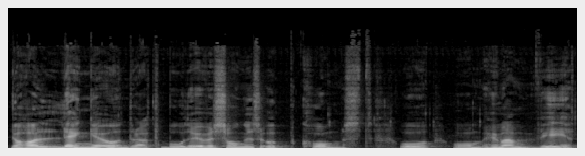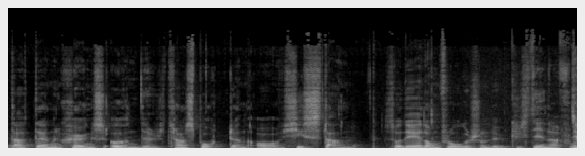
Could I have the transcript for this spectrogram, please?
Jag har länge undrat både över sångens uppkomst och om hur man vet att den sjöngs under transporten av kistan. Så det är de frågor som du, Kristina, får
